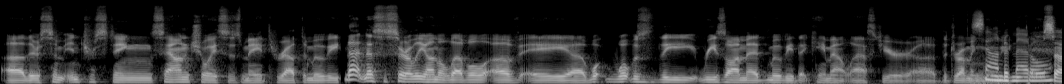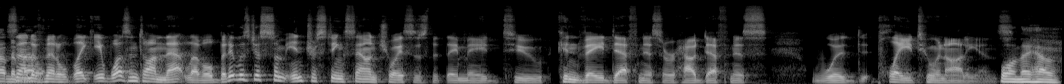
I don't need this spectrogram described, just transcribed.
Uh, there's some interesting sound choices made throughout the movie. Not necessarily on the level of a uh, what, what was the Riz Ahmed movie that came out last year, uh, the drumming Sound movie. of Metal. Sound, Sound of of Metal. Like it wasn't on that level, but it was just some interesting sound choices that they made to convey deafness or how deafness would play to an audience. Well, and they have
